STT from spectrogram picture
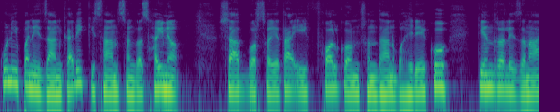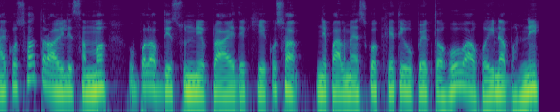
कुनै पनि जानकारी किसानसँग छैन। सात वर्ष यता यी फलको अनुसन्धान भइरहेको केन्द्रले जनाएको छ तर अहिलेसम्म उपलब्धि शून्य प्राय देखिएको छ। नेपालमा यसको खेती उपयुक्त हो वा होइन भन्ने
